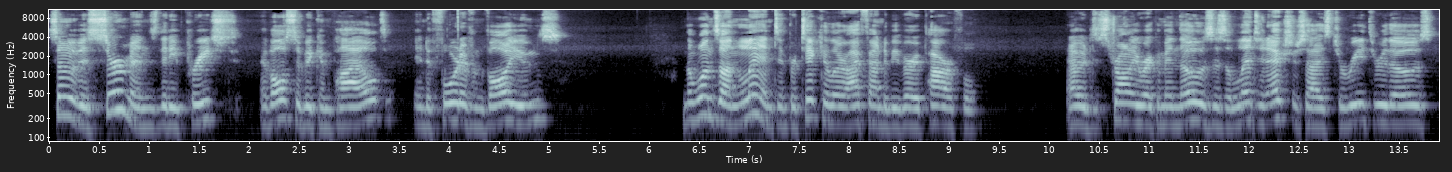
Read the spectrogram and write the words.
Some of his sermons that he preached have also been compiled into four different volumes. And the ones on Lent, in particular, I found to be very powerful. And I would strongly recommend those as a Lenten exercise to read through those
